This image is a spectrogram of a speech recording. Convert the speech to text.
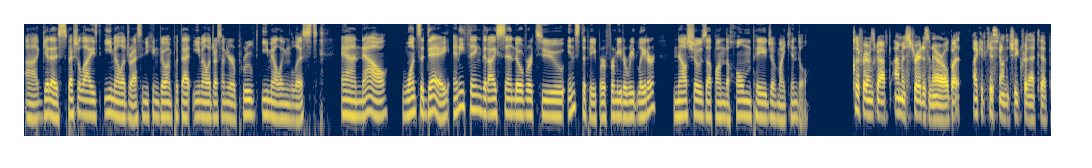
uh, get a specialized email address, and you can go and put that email address on your approved emailing list. And now, once a day, anything that I send over to Instapaper for me to read later now shows up on the home page of my Kindle. Cliff Ravenscraft, I'm as straight as an arrow, but I could kiss you on the cheek for that tip.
